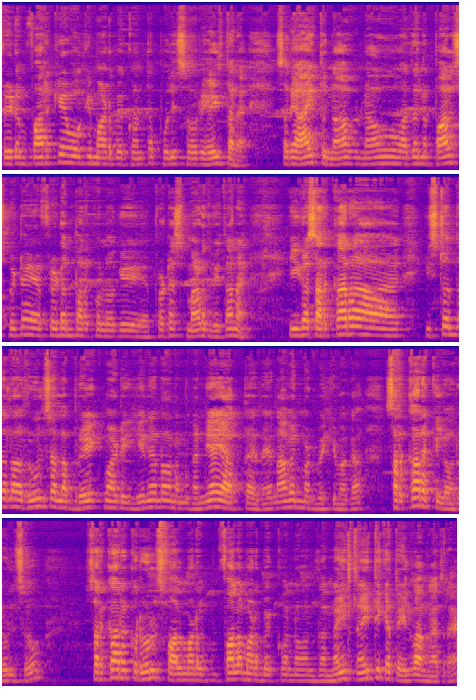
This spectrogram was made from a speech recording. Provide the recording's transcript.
ಫ್ರೀಡಮ್ ಪಾರ್ಕೇ ಹೋಗಿ ಮಾಡಬೇಕು ಅಂತ ಪೊಲೀಸ್ ಅವರು ಹೇಳ್ತಾರೆ. ಸರಿ, ಆಯಿತು, ನಾವು ನಾವು ಅದನ್ನು ಪಾಲಿಸ್ಬಿಟ್ಟೆ ಫ್ರೀಡಮ್ ಪಾರ್ಕಲ್ಲಿ ಹೋಗಿ ಪ್ರೊಟೆಸ್ಟ್ ಮಾಡಿದ್ವಿ ತಾನೆ. ಈಗ ಸರ್ಕಾರ ಇಷ್ಟೊಂದೆಲ್ಲ ರೂಲ್ಸ್ ಎಲ್ಲ ಬ್ರೇಕ್ ಮಾಡಿ ಏನೇನೋ ನಮ್ಗೆ ಅನ್ಯಾಯ ಆಗ್ತಾ ಇದೆ, ನಾವೇನು ಮಾಡಬೇಕು ಇವಾಗ? ಸರ್ಕಾರಕ್ಕಿಲ್ವ ರೂಲ್ಸು ಸರ್ಕಾರಕ್ಕೆ ರೂಲ್ಸ್ ಫಾಲೋ ಮಾಡ ಫಾಲೋ ಮಾಡಬೇಕು ಅನ್ನೋ ಒಂದು ನೈ, ನೈತಿಕತೆ ಇಲ್ವಾ ಹಂಗಾದ್ರೆ?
